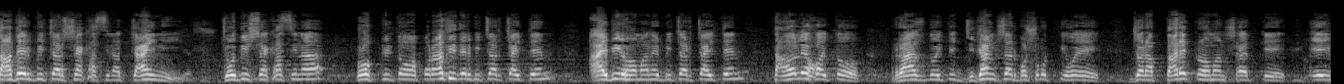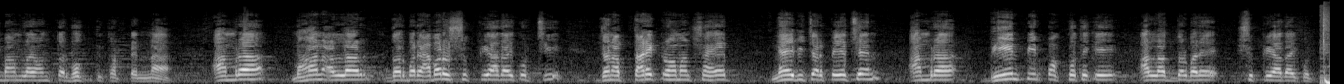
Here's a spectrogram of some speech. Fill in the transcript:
তাদের বিচার শেখ হাসিনা চায়নি। যদি শেখ হাসিনা প্রকৃত অপরাধীদের বিচার চাইতেন, আইবি রহমানের বিচার চাইতেন, তাহলে হয়তো রাজনৈতিক জিঘাংসার বশবর্তী হয়ে জনাব তারেক রহমান সাহেবকে এই মামলায় অন্তর্ভুক্ত করতেন না। আমরা মহান আল্লাহর দরবারে আবারও শুক্রিয়া আদায় করছি। জনাব তারেক রহমান সাহেব ন্যায় বিচার পেয়েছেন। আমরা বিএনপির পক্ষ থেকে আল্লাহর দরবারে শুক্রিয়া আদায় করছি।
